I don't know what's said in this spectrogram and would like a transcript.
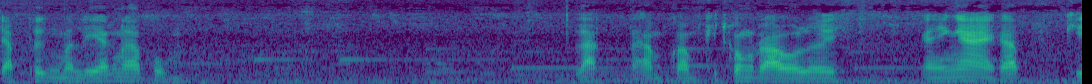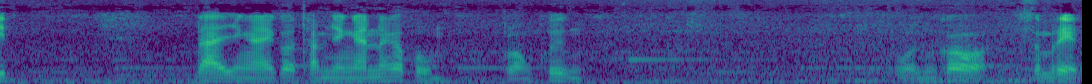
จับผึ้งมาเลี้ยงนะครับผม หลักตามความคิดของเราเลยง่าย ๆ ครับ คิดได้ยังไงก็ทำอย่างนั้นนะครับผมกลองผึ้ง ผลก็สำเร็จ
